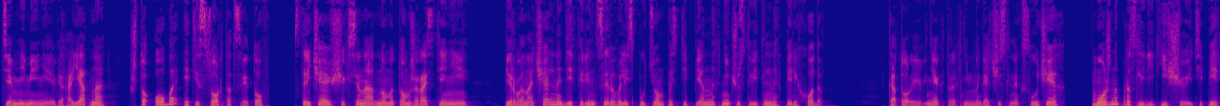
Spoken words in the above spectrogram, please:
Тем не менее вероятно, что оба эти сорта цветов, встречающихся на одном и том же растении, первоначально дифференцировались путем постепенных нечувствительных переходов, которые в некоторых немногочисленных случаях можно проследить еще и теперь.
